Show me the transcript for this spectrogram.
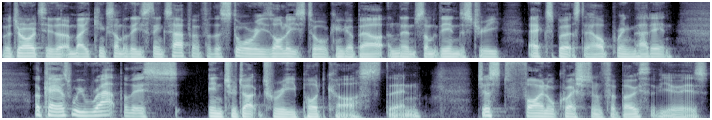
majority that are making some of these things happen for the stories Ollie's talking about, and then some of the industry experts to help bring that in. Okay, as we wrap this introductory podcast, then just final question for both of you is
